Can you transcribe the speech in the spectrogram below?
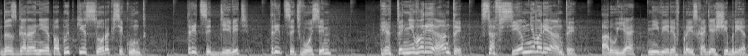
До сгорания попытки 40 секунд. 39, 38. Это не варианты! Совсем не варианты! Ору я, не веря в происходящий бред.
